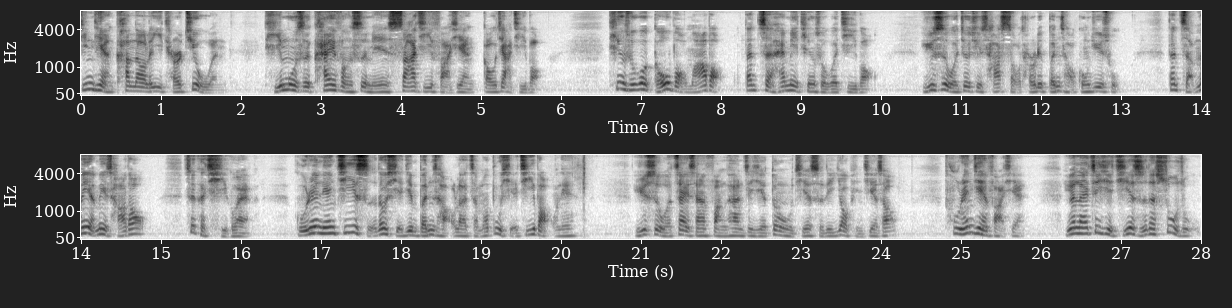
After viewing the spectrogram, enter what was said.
今天看到了一条旧闻，题目是“开封市民杀鸡发现高价鸡宝”。听说过狗宝、马宝，但真还没听说过鸡宝。于是我就去查手头的《本草工具书》，但怎么也没查到。这可奇怪了，古人连鸡屎都写进本草了，怎么不写鸡宝呢？于是我再三翻看这些动物结石的药品介绍，突然间发现，原来这些结石的宿主。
